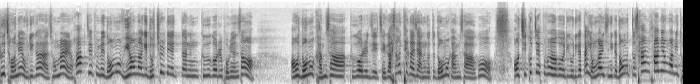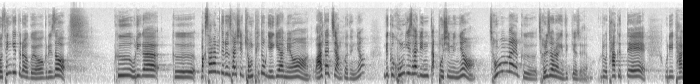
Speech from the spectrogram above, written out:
그 전에 우리가 정말 화학 제품에 너무 위험하게 노출됐다는 그거를 보면서 어, 너무 감사, 그거를 이제 제가 선택하지 않은 것도 너무 감사하고, 어, 직급 제품하고 그리고 우리가 딱 연관을 지니까 너무 또 사, 사명감이 더 생기더라고요. 그래서 그 우리가 그 막 사람들은 사실 경피독 얘기하면 와닿지 않거든요. 근데 그 공기살인 딱 보시면요. 정말 그 절절하게 느껴져요. 그리고 다 그때 우리 다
